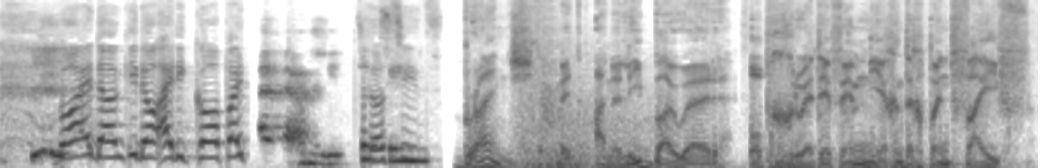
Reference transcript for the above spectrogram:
baie dankie daar uit die Kaap uit. Okay, Annelie. Totsiens. Brunch met Annelie Bouwer op Groot FM 90.5.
